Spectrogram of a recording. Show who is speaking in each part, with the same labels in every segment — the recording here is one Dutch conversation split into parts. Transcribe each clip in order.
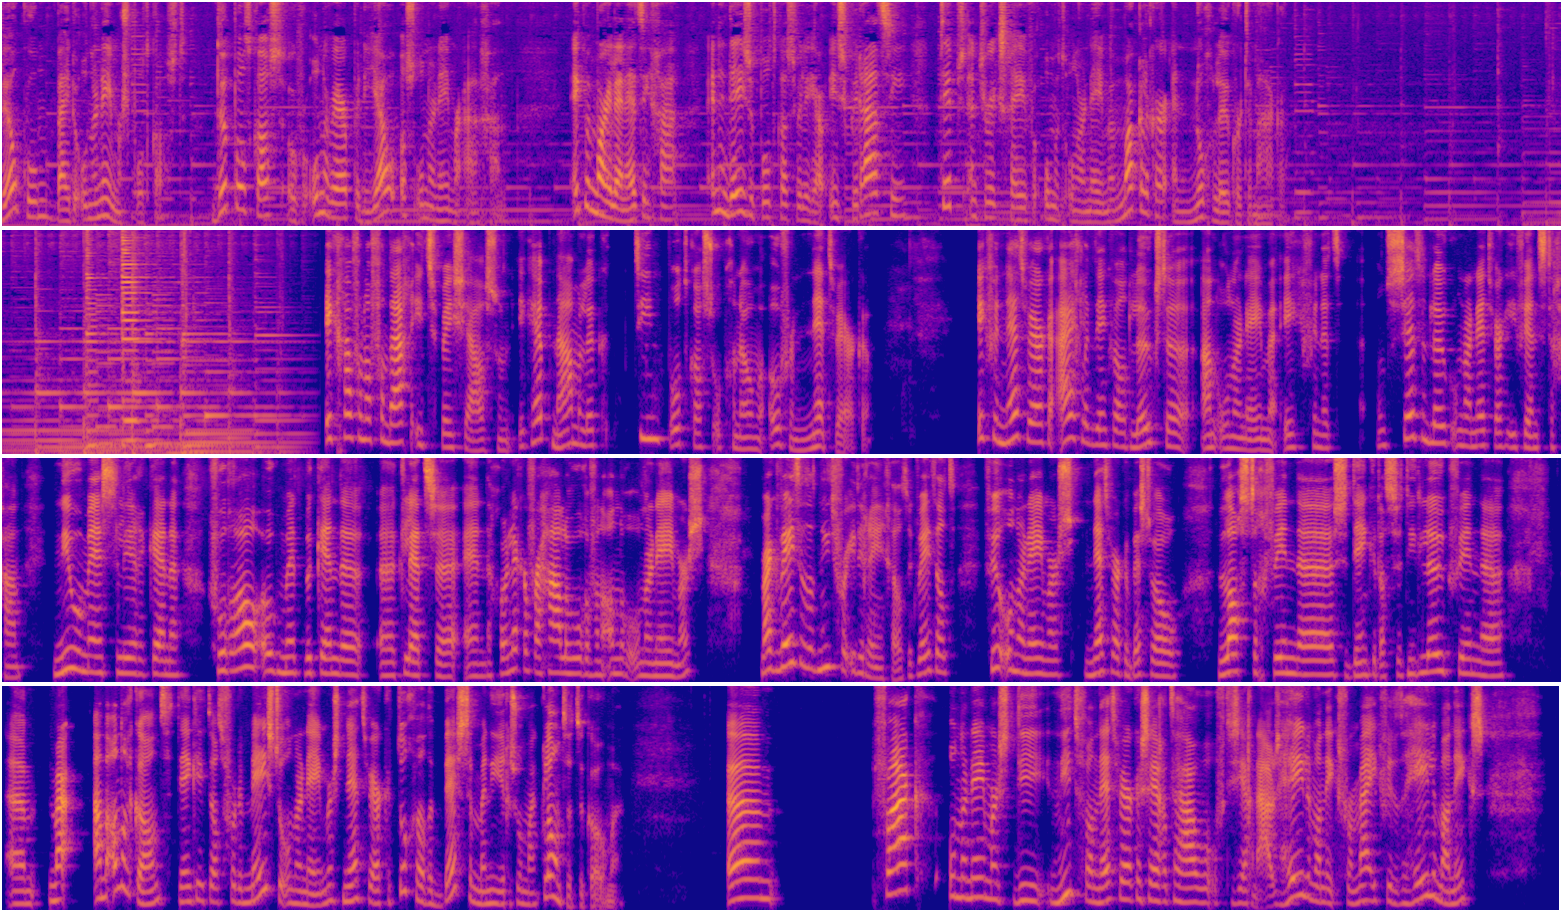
Speaker 1: Welkom bij de Ondernemerspodcast. De podcast over onderwerpen die jou als ondernemer aangaan. Ik ben Marjolein Hettinga en in deze podcast wil ik jou inspiratie, tips en tricks geven om het ondernemen makkelijker en nog leuker te maken. Ik ga vanaf vandaag iets speciaals doen. Ik heb namelijk 10 podcasts opgenomen over netwerken. Ik vind netwerken eigenlijk denk ik wel het leukste aan ondernemen. Ik vind het ontzettend leuk om naar netwerkevents te gaan, nieuwe mensen leren kennen, vooral ook met bekende uh, kletsen en gewoon lekker verhalen horen van andere ondernemers. Maar ik weet dat dat niet voor iedereen geldt. Ik weet dat veel ondernemers netwerken best wel lastig vinden. Ze denken dat ze het niet leuk vinden. Ehm, maar aan de andere kant denk ik dat voor de meeste ondernemers netwerken toch wel de beste manier is om aan klanten te komen. Um, vaak ondernemers die niet van netwerken zeggen te houden, of die zeggen, nou, dat is helemaal niks voor mij, ik vind het helemaal niks.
